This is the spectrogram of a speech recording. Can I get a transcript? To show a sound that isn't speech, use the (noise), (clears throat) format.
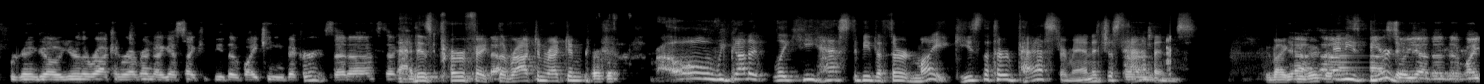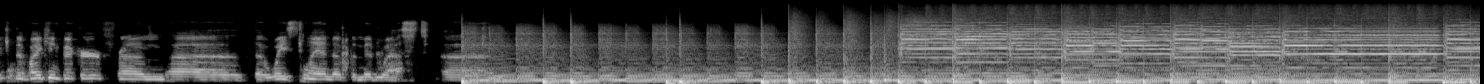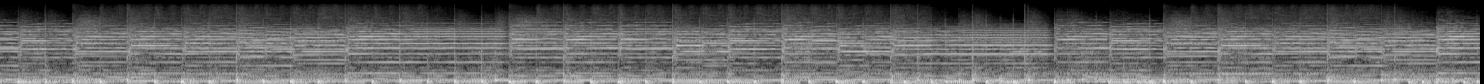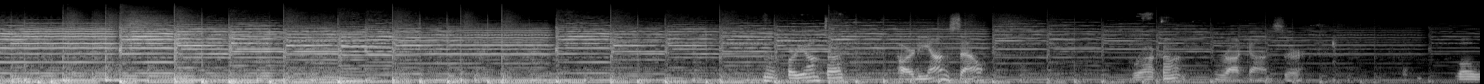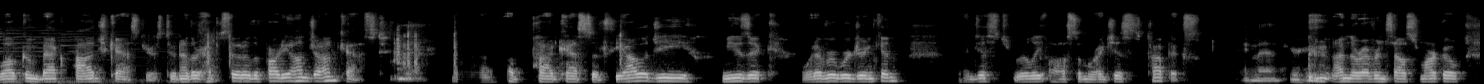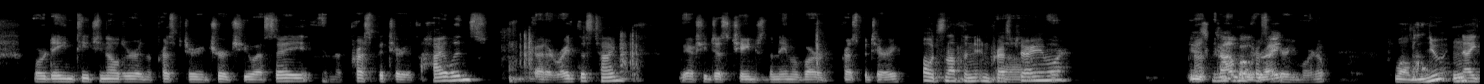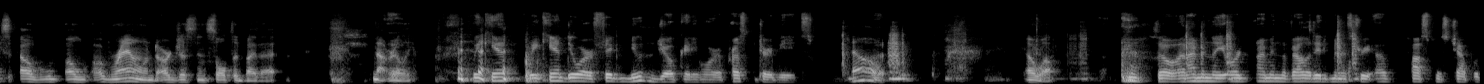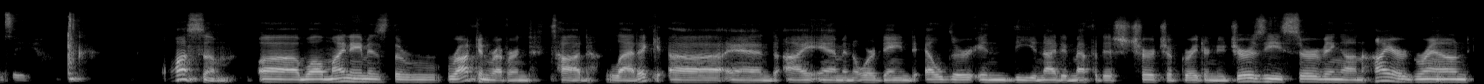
if we're gonna go, you're the Rockin' Reverend. I guess I could be the Viking Vicar. Is that uh? Is that, That is perfect. Yeah. The Rock and Reckon. Oh, we got it. Like he has to be the third Mike. He's the third pastor, man. It just Yeah. happens. Viking Yeah, Vicar. uh, And he's uh, so yeah, the the Viking the Viking Vicar from uh, the wasteland of the Midwest. Um, Party on, Sal. Rock on. Rock on, sir. Well, welcome back, podcasters, to another episode of the Party on Johncast, uh, a podcast of theology, music, whatever we're drinking, and just really awesome, righteous topics. Amen. You're here. (clears throat) I'm the Reverend Sal Marco, ordained teaching elder in the Presbyterian Church USA in the Presbytery of the Highlands. Got it right this time. We actually just changed the name of our presbytery. Oh, it's not the Newton Presbytery Uh, anymore. It's combo, Newton comboed, Presbytery right? Anymore. Nope. Well, Newton Hmm? Knights a- a- around are just insulted by that. Not really. We (laughs) can't we can't do our Fig Newton joke anymore at presbytery meetings. No. Oh well. (clears throat) So, and I'm in the or I'm in the validated ministry of hospice chaplaincy. Awesome. Uh, well, my name is the Rockin' Reverend Todd Lattig, uh, and I am an ordained elder in the United Methodist Church of Greater New Jersey, serving on higher ground.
